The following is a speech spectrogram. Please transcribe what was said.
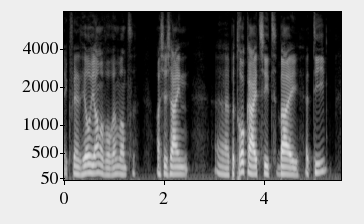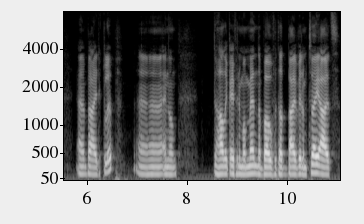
ik vind het heel jammer voor hem, want als je zijn betrokkenheid ziet bij het team en bij de club, en dan, dan haal ik even een moment naar boven dat bij Willem II uit,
